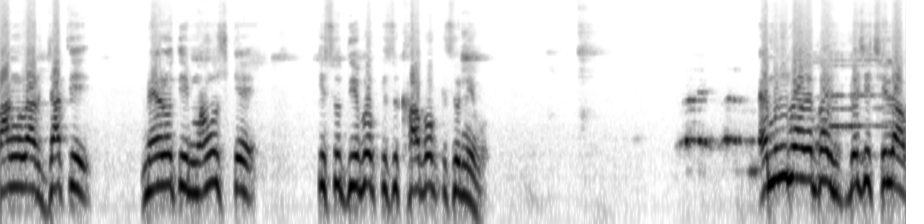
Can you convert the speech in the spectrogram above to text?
বাংলার জাতি মেহনতি মানুষকে কিছু দিব, কিছু খাব, কিছু নিব। এমনই ভাবে বেশি ছিলাম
